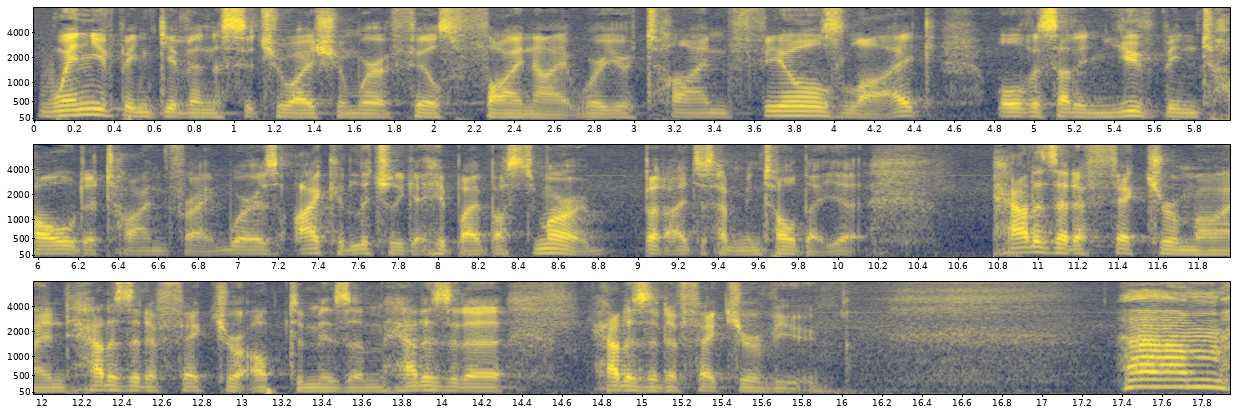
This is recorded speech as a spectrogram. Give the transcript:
when you've been given a situation where it feels finite, where your time feels like all of a sudden you've been told a time frame, whereas I could literally get hit by a bus tomorrow, but I just haven't been told that yet. How does that affect your mind? How does it affect your optimism? How does it uh, how does it affect your view? Um,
